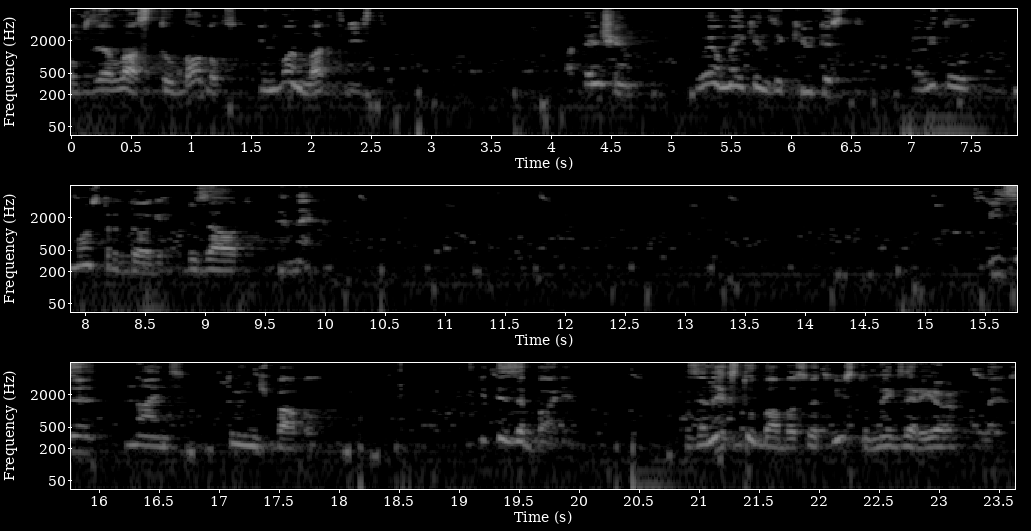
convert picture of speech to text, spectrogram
of the last two bubbles in one lock twist. Attention, we are making the cutest little monster doggy without a neck. Twist the ninth 2 inch bubble. It is the body. The next two bubbles we twist to make the rear legs.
